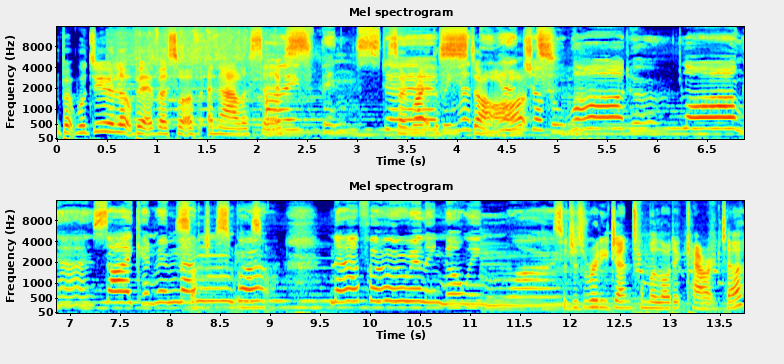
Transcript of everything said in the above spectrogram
but we'll do a little bit of a sort of analysis. So right at the start, the the water, long as I can remember, really. So just really gentle melodic character.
